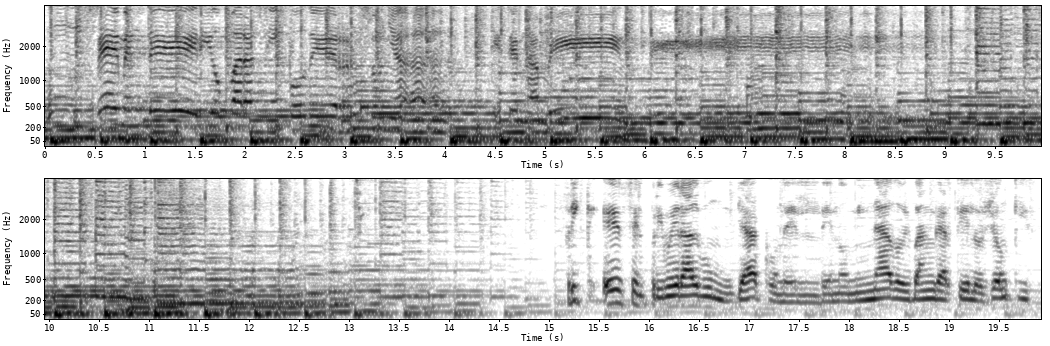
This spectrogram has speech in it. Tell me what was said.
un cementerio para así poder eternamente. Freak es el primer álbum ya con el denominado Iván García y los Yonkis,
